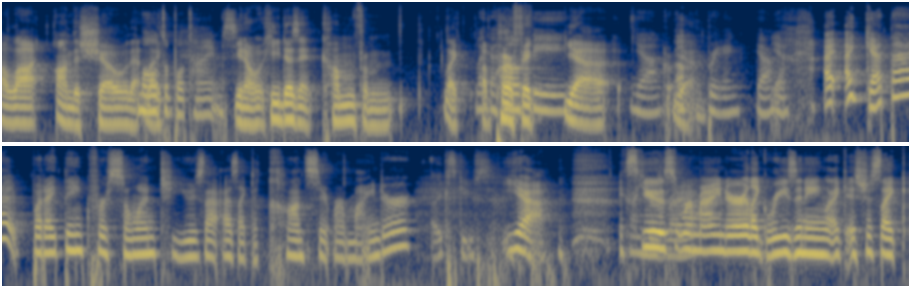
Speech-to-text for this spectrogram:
a lot on the show that like Multiple times. you know he doesn't come from like, Like a a perfect healthy- yeah Yeah, Yeah. upbringing. Yeah. Yeah. I, I get that, but I think for someone to use that as like a constant reminder, Excuse. yeah. Excuse, right. reminder, like reasoning, like it's just like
